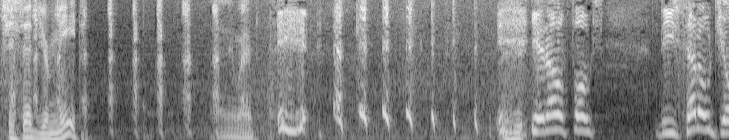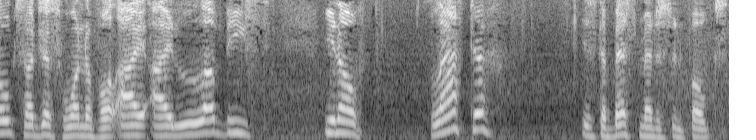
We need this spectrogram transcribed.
she said, your meat. Anyway, You know, folks, these subtle jokes are just wonderful. I, I love these. You know, laughter is the best medicine, folks.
